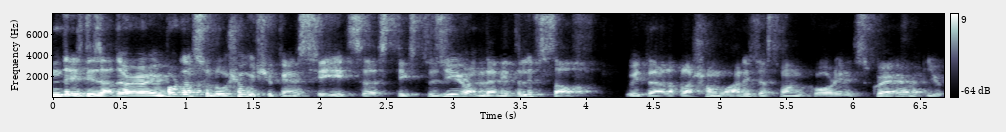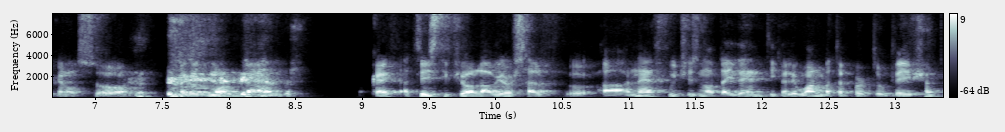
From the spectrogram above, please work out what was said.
And there is this other important solution, which you can see, it uh, sticks to zero and then it lifts off with a Laplacian one, it's just one coordinate square. You can also make it more bland, okay? At least if you allow yourself uh, an f, which is not identically one, but a perturbation.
